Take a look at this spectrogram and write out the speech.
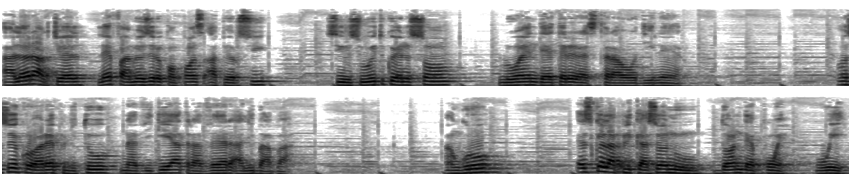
à l'heure actuelle, les fameuses récompenses aperçues sur SweetCoin sont loin d'être extraordinaires. On se croirait plutôt naviguer à travers Alibaba. En gros, est-ce que l'application nous donne des points? Oui.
